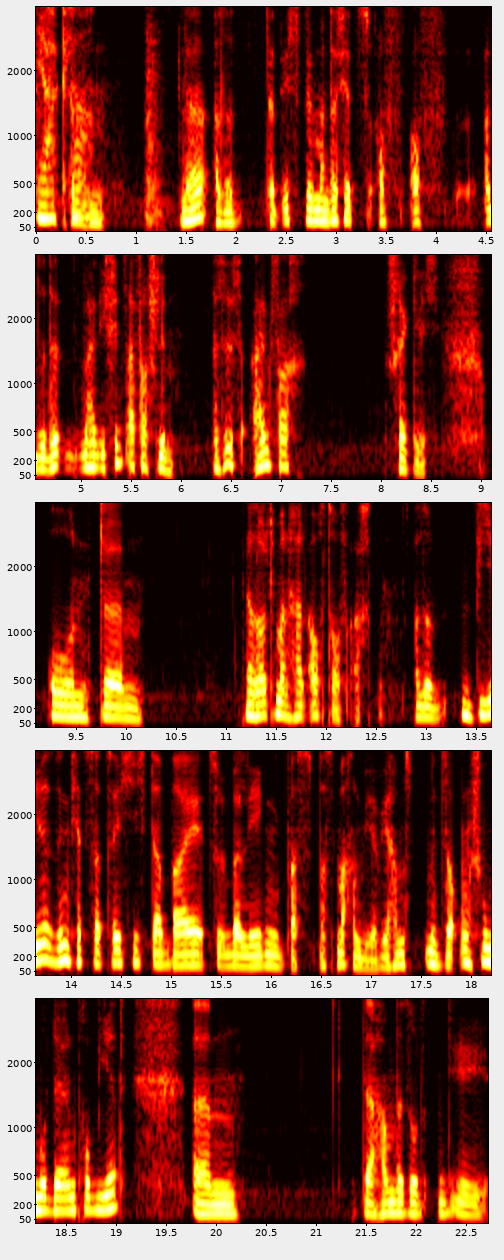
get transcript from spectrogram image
Ja, klar. Ähm, ne? Also, das ist, wenn man das jetzt auf, auf also, das, nein, ich finde es einfach schlimm. Es ist einfach schrecklich. Und ähm, da sollte man halt auch drauf achten. Also wir sind jetzt tatsächlich dabei zu überlegen, was, was machen wir. Wir haben es mit Sockenschuhmodellen probiert. Ähm, da haben wir so die,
